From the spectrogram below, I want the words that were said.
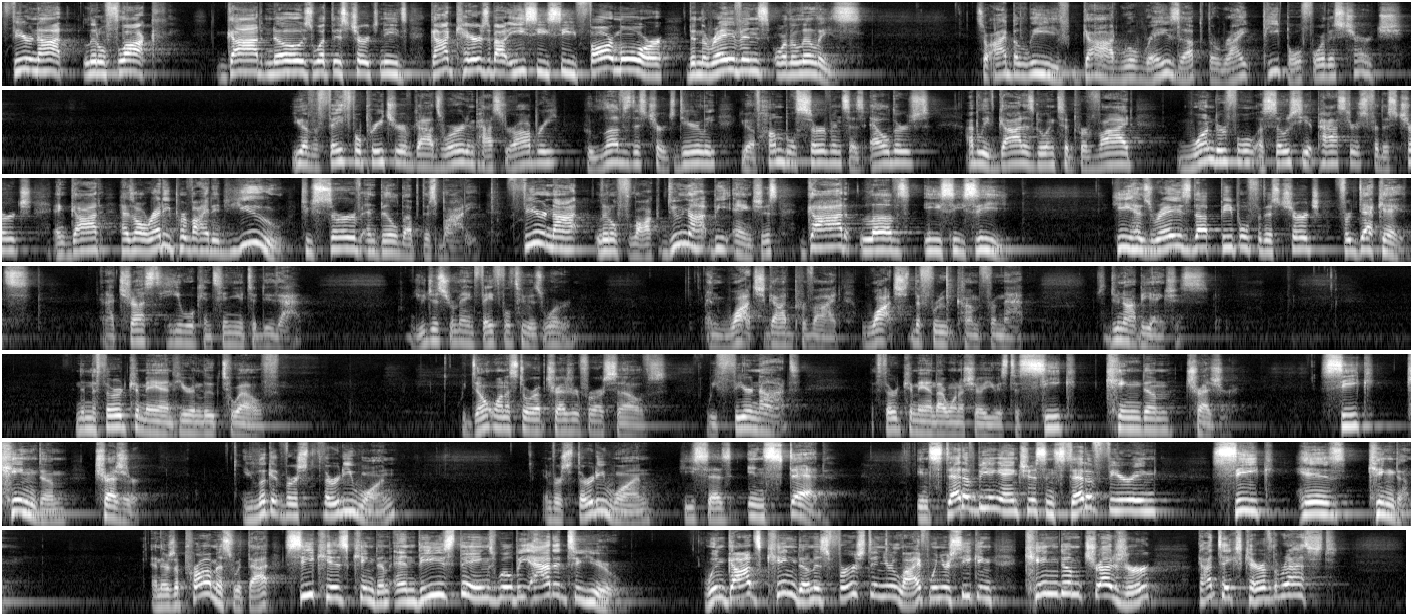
Fear not, little flock. God knows what this church needs. God cares about ECC far more than the ravens or the lilies. So I believe God will raise up the right people for this church. You have a faithful preacher of God's word in Pastor Aubrey who loves this church dearly. You have humble servants as elders. I believe God is going to provide wonderful associate pastors for this church, and God has already provided you to serve and build up this body. Fear not, little flock. Do not be anxious. God loves ECC. He has raised up people for this church for decades, and I trust He will continue to do that. You just remain faithful to His word and watch God provide. Watch the fruit come from that. So do not be anxious. And then the third command here in Luke 12 we don't want to store up treasure for ourselves. We fear not. The third command I want to show you is to seek kingdom treasure. Seek kingdom treasure. You look at verse 31. In verse 31, he says, instead, instead of being anxious, instead of fearing, seek his kingdom. And there's a promise with that seek his kingdom, and these things will be added to you. When God's kingdom is first in your life, when you're seeking kingdom treasure, God takes care of the rest.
